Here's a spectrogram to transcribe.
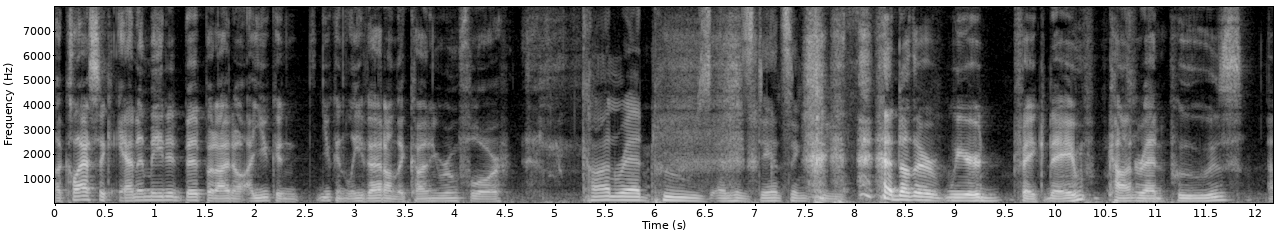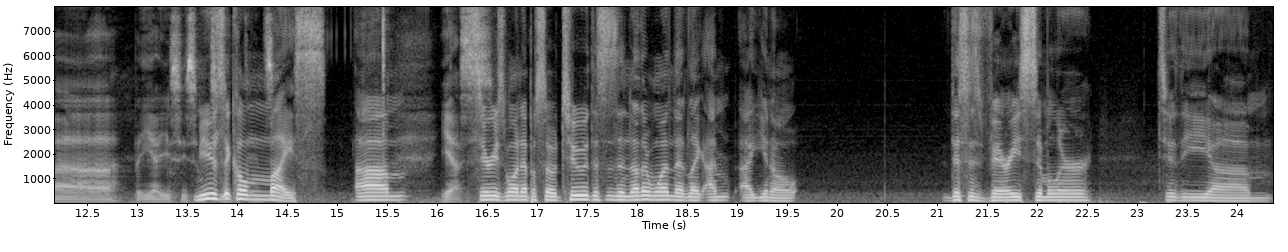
a classic animated bit, but I don't. You can you can leave that on the cutting room floor. Conrad Poos and his dancing teeth. Another weird fake name, Conrad Poos. Uh, but yeah, you see some Musical mice. Um, Yes, series one, episode two. This is another one that like I'm. I you know. This is very similar to the. Um,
